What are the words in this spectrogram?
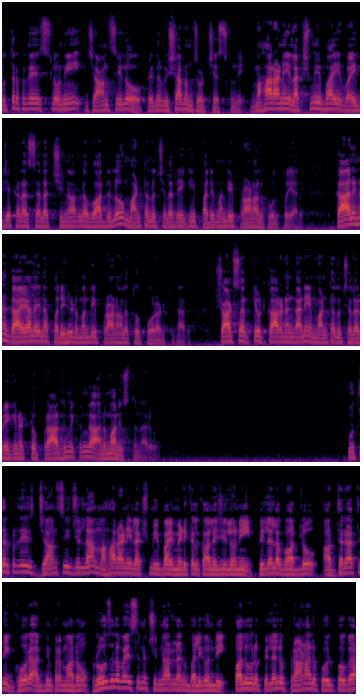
ఉత్తరప్రదేశ్లోని ఝాన్సీలో పెను విషాదం చోటు చేసుకుంది. మహారాణి లక్ష్మీబాయి వైద్య కళాశాల చిన్నారుల వార్డులో మంటలు చెలరేగి పది మంది ప్రాణాలు కోల్పోయారు. కాలిన గాయాలైన పదిహేడు మంది ప్రాణాలతో పోరాడుతున్నారు. షార్ట్ సర్క్యూట్ కారణంగానే మంటలు చెలరేగినట్టు ప్రాథమికంగా అనుమానిస్తున్నారు. ఉత్తరప్రదేశ్ ఝాన్సీ జిల్లా మహారాణి లక్ష్మీబాయి మెడికల్ కాలేజీలోని పిల్లల వార్డులో అర్ధరాత్రి ఘోర అగ్ని ప్రమాదం రోజుల వయసున్న చిన్నారులను బలిగొంది. పలువురు పిల్లలు ప్రాణాలు కోల్పోగా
